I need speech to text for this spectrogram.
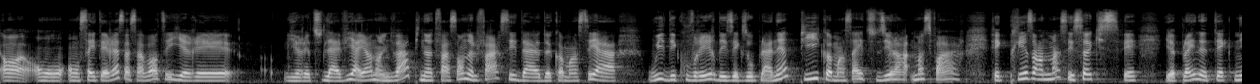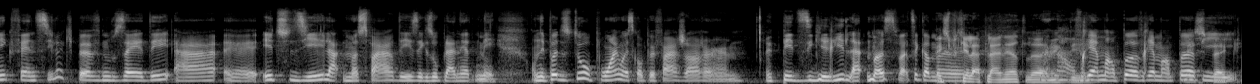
on on s'intéresse à savoir, il y aurait y aurait-tu de la vie ailleurs dans l'univers? Puis notre façon de le faire, c'est de, de commencer à, oui, découvrir des exoplanètes, puis commencer à étudier leur atmosphère. Fait que présentement, c'est ça qui se fait. Il y a plein de techniques fancy là, qui peuvent nous aider à euh, étudier l'atmosphère des exoplanètes, mais on n'est pas du tout au point où est-ce qu'on peut faire genre un, un pedigree de l'atmosphère, tu sais, comme Expliquer un- la planète, là, avec non, des... vraiment pas, vraiment pas. Puis, specs,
